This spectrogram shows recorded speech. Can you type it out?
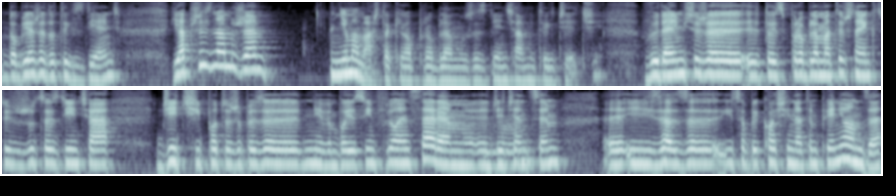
dobierze do tych zdjęć. Ja przyznam, że nie mam aż takiego problemu ze zdjęciami tych dzieci. Wydaje mi się, że e, to jest problematyczne, jak ktoś wrzuca zdjęcia dzieci po to, żeby, nie wiem, bo jest influencerem e, dziecięcym i, za, za, i sobie kosi na tym pieniądze.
